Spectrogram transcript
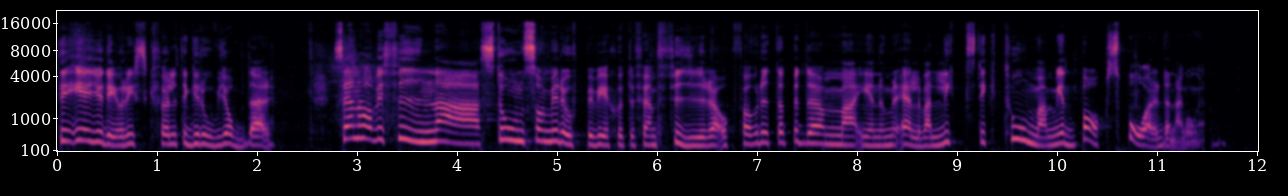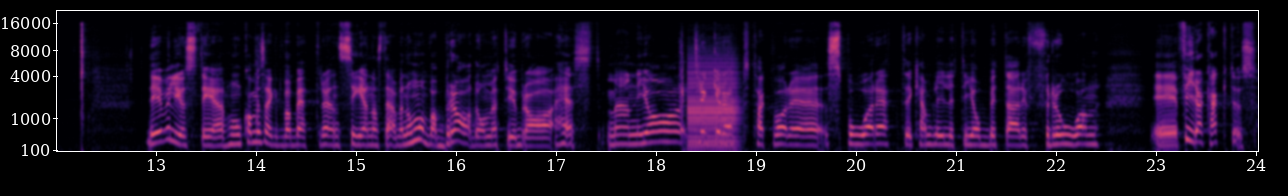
Det är ju det och risk för lite grovjobb där. Sen har vi fina ston som ger upp i V75 4 och favorit att bedöma är nummer 11 Lipstick Toma med bakspår denna gången. Det är väl just det. Hon kommer säkert vara bättre än senast, även om hon var bra. De mötte ju bra häst. Men jag trycker rött tack vare spåret. Det kan bli lite jobbigt därifrån. Eh, fyra kaktus.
